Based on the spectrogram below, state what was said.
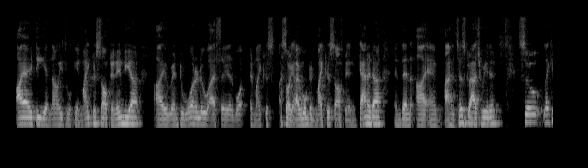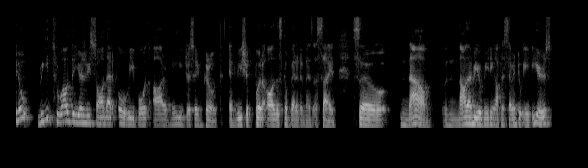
iit and now he's working in microsoft in india. I went to waterloo. I studied at, at microsoft sorry i worked at microsoft in canada and then i am i have just graduated. So like you know we throughout the years we saw that oh we both are mainly interested in growth and we should put all this competitiveness aside. So now now that we were meeting after seven to eight years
